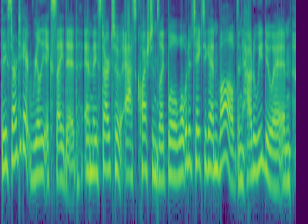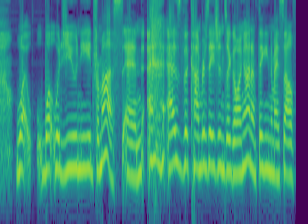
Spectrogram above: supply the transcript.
they start to get really excited and they start to ask questions like, "Well, what would it take to get involved and how do we do it and what what would you need from us?" And as the conversations are going on, I'm thinking to myself,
